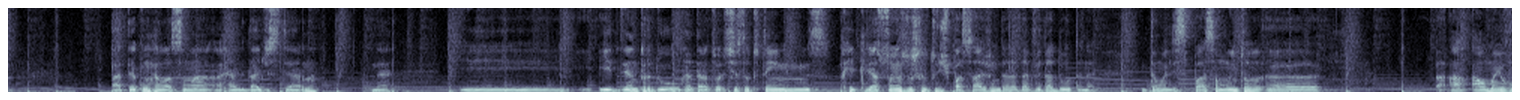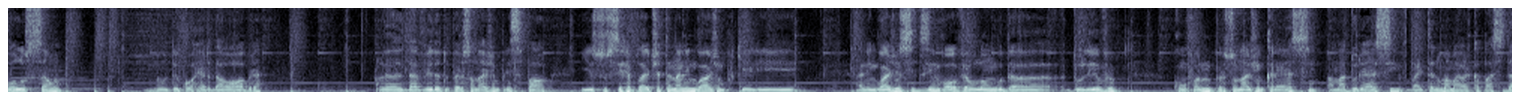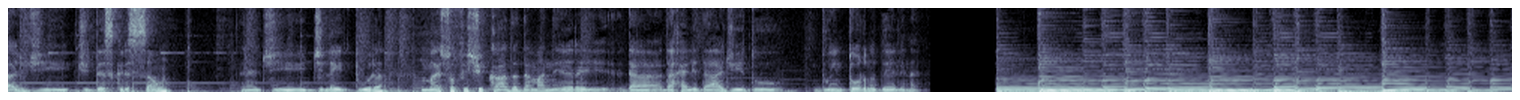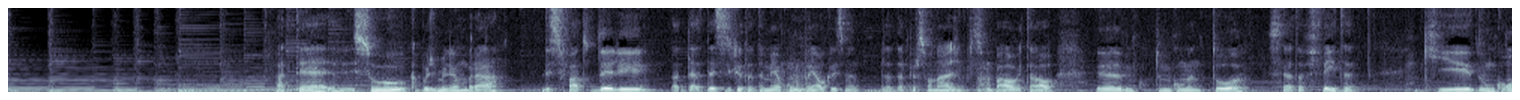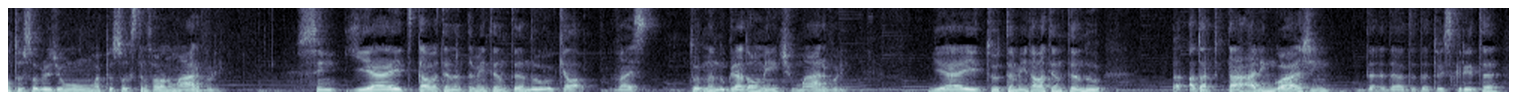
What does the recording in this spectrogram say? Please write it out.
até com relação à, à realidade externa, né? E, e dentro do retrato artista tu tens recriações do ciclo de passagem da, da vida adulta, né? Então ele se passa muito... ah, há- uma evolução no decorrer da obra ah, da vida do personagem principal. E isso se reflete até na linguagem, porque ele a linguagem se desenvolve ao longo da, do livro conforme o personagem cresce, amadurece vai tendo uma maior capacidade de, de descrição, né, de, de leitura mais sofisticada da maneira e da, da realidade e do, do entorno dele, né? Até isso acabou de me lembrar desse fato dele, dessa escrita também acompanhar o crescimento da, da personagem principal e tal. Eh, tu me comentou, certa feita, que de um conto sobre de uma pessoa que se transforma numa árvore. Sim. E aí tu tava ten- também tentando que ela vai se tornando gradualmente uma árvore. E aí tu também tava tentando adaptar a linguagem da, da, da tua escrita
